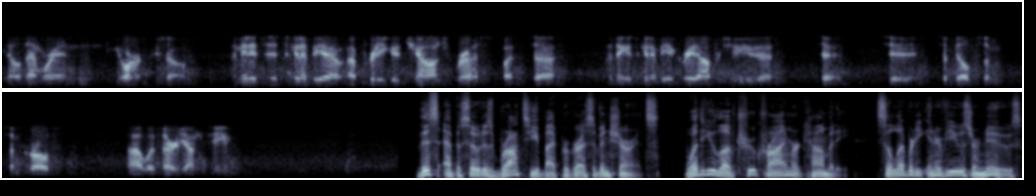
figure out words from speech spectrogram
you know then we're in New York. So, I mean, it's it's going to be a, a pretty good challenge for us, but uh, I think it's going to be a great opportunity to to to, to build some some growth uh, with our young team. This episode is brought to you by Progressive Insurance. Whether you love true crime or comedy Celebrity interviews or news,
